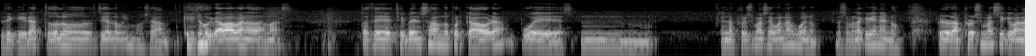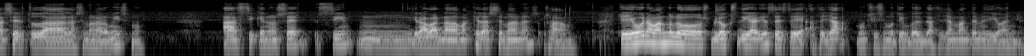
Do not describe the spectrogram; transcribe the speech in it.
de que era todos los días lo mismo, o sea, que no grababa nada más. Entonces estoy pensando porque ahora, pues, mmm, en las próximas semanas, bueno, la semana que viene no, pero las próximas sí que van a ser toda la semana lo mismo. Así que no sé si mmm, grabar nada más que las semanas, o sea, yo llevo grabando los vlogs diarios desde hace ya muchísimo tiempo, desde hace ya más de medio año.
